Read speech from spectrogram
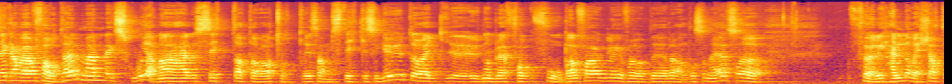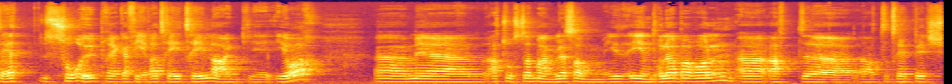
det kan være en fordel, men jeg skulle gjerne sett at det var Totri som stikker seg ut. Og jeg, eh, uten å bli for fotballfaglig, for det det andre som er, så føler jeg heller ikke at det er så utprega 4-3-3-lag i, år. Eh, med at Torstad mangler som i, i indreløperrollen. eh, at, at Trippic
